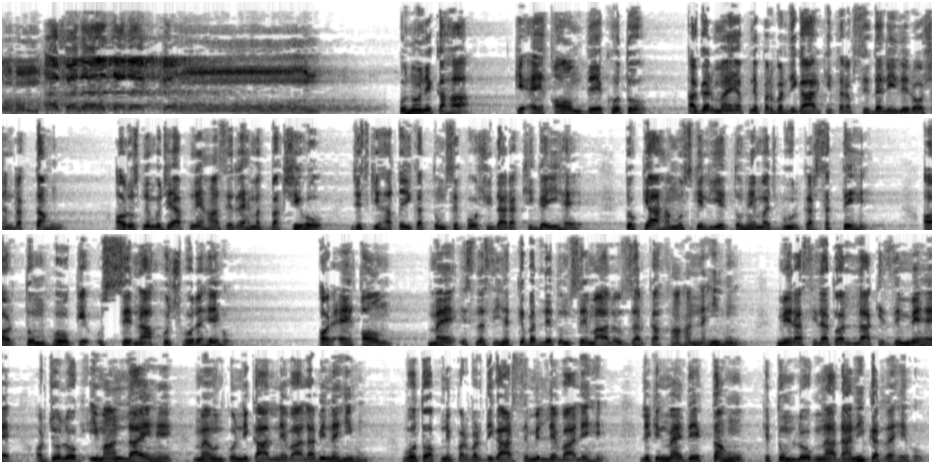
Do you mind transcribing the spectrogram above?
طردتهم أفلا تذكرون انہوں نے کہا کہ اے قوم دیکھو تو اگر میں اپنے پروردگار کی طرف سے دلیل روشن رکھتا ہوں اور اس نے مجھے اپنے ہاں سے رحمت بخشی ہو جس کی حقیقت تم سے پوشیدہ رکھی گئی ہے، تو کیا ہم اس کے لیے تمہیں مجبور کر سکتے ہیں اور تم ہو کہ اس سے ناخوش ہو رہے ہو؟ اور اے قوم، میں اس نصیحت کے بدلے تم سے مال و زر کا خواہاں نہیں ہوں میرا سلا تو اللہ کے ذمے ہے اور جو لوگ ایمان لائے ہیں، میں ان کو نکالنے والا بھی نہیں ہوں۔ وہ تو اپنے پروردگار سے ملنے والے ہیں، لیکن میں دیکھتا ہوں کہ تم لوگ نادانی کر رہے ہو۔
